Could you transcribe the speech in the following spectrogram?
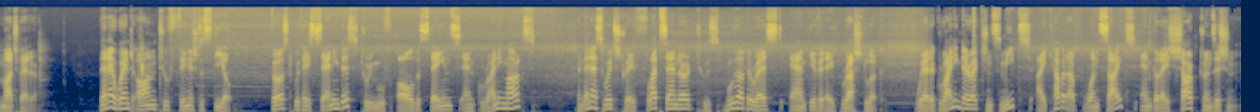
Much better. Then I went on to finish the steel. First with a sanding disc to remove all the stains and grinding marks. And then I switched to a flap sander to smooth out the rest and give it a brushed look. Where the grinding directions meet, I covered up one side and got a sharp transition.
